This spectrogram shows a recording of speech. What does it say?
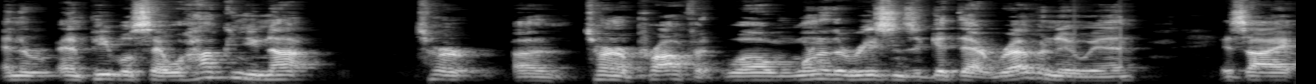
And, and people say, well, how can you not turn, uh, turn a profit? Well, one of the reasons to get that revenue in is I,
